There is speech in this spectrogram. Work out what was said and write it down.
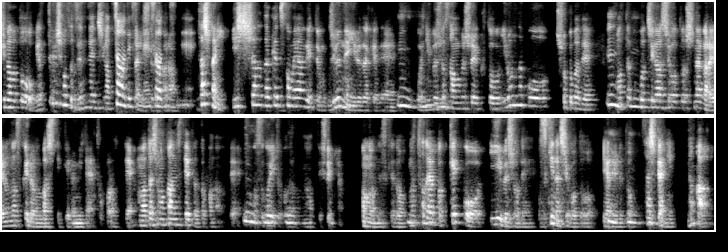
違うと、やってる仕事全然違ったりするから、ですね。確かに一社だけ勤め上げても10年いるだけで、うんこう2部署、3部署行くと、いろんなこう職場で全全くこう違う仕事をしながらいろんなスキルを伸ばしていけるみたいなところって、まあ私も感じてたところなので、すごいところだろうなっていうふうには思うんですけど、まあ、ただやっぱ結構いい部署で好きな仕事をやれると確かになんか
